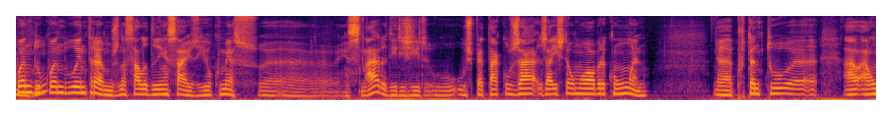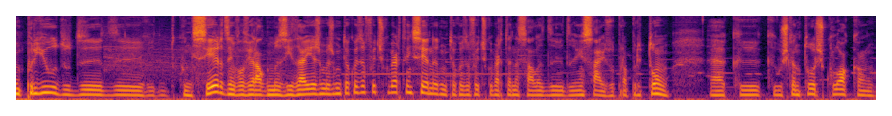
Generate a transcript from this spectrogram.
Quando, uhum. quando entramos na sala de ensaios e eu começo a, a encenar, a dirigir o, o espetáculo, já, já isto é uma obra com um ano. Uh, portanto, uh, há, há, um período de, de, de, conhecer, desenvolver algumas ideias, mas muita coisa foi descoberta em cena, muita coisa foi descoberta na sala de, de ensaios. O próprio tom uh, que, que, os cantores colocam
